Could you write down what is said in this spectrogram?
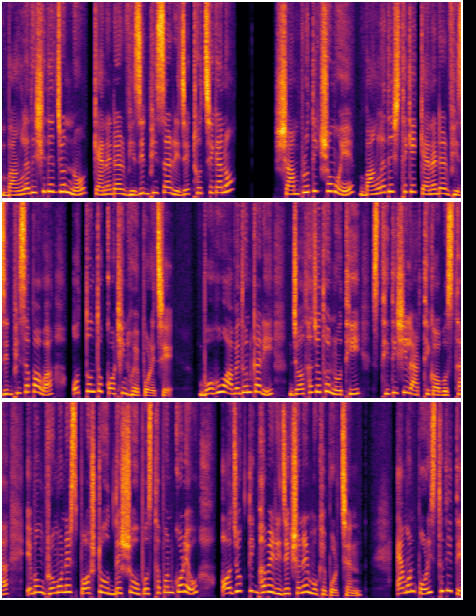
বাংলাদেশিদের জন্য ক্যানাডার ভিজিট ভিসা রিজেক্ট হচ্ছে কেন? সাম্প্রতিক সময়ে বাংলাদেশ থেকে ক্যানাডার ভিজিট ভিসা পাওয়া অত্যন্ত কঠিন হয়ে পড়েছে। বহু আবেদনকারী যথাযথ নথি, স্থিতিশীল আর্থিক অবস্থা এবং ভ্রমণের স্পষ্ট উদ্দেশ্য উপস্থাপন করেও অযৌক্তিকভাবে রিজেকশনের মুখে পড়ছেন। এমন পরিস্থিতিতে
